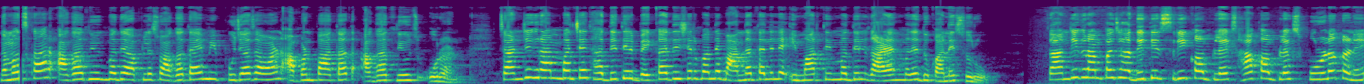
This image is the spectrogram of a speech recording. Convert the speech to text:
नमस्कार आघात न्यूजमध्ये आपले स्वागत आहे. मी पूजा चव्हाण. आपण पाहतात आघात न्यूज उरण. चांजी ग्रामपंचायत हद्दीतील बेकायदेशीरपणे बांधण्यात आलेल्या इमारतींमधील गाळ्यांमध्ये दुकाने सुरू. चांजी ग्रामपंचायत हद्दीतील श्री कॉम्प्लेक्स हा कॉम्प्लेक्स पूर्णपणे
